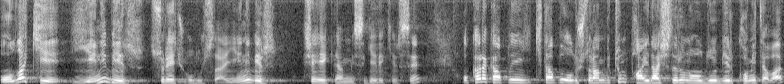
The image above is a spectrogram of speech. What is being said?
Ola ki yeni bir süreç olursa, yeni bir şey eklenmesi gerekirse, o kara kaplı kitaplı oluşturan bütün paydaşların olduğu bir komite var.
